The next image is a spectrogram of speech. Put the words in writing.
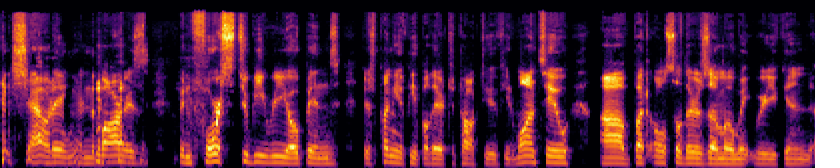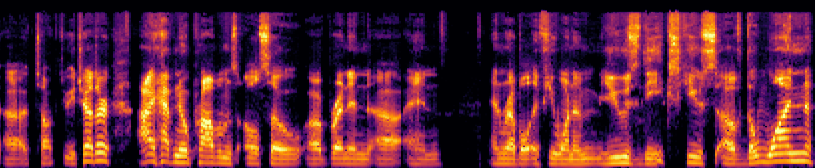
and shouting, and the bar has been forced to be reopened. There's plenty of people there to talk to if you'd want to, uh, but also there's a moment where you can uh, talk to each other. I have no problems. Also, uh, Brennan uh, and and Rebel, if you want to use the excuse of the one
